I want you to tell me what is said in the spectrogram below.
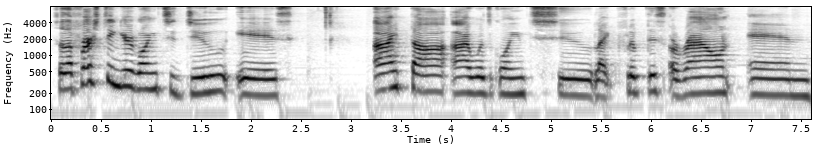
So the first thing you're going to do is I thought I was going to like flip this around and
